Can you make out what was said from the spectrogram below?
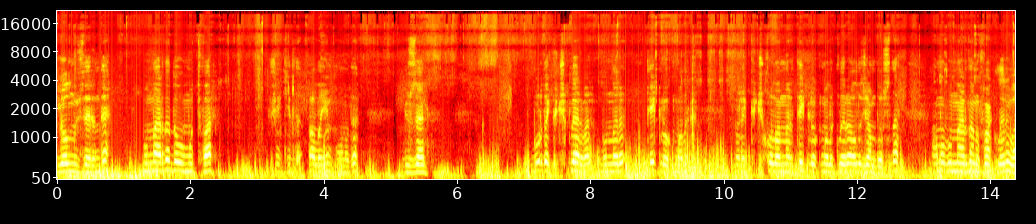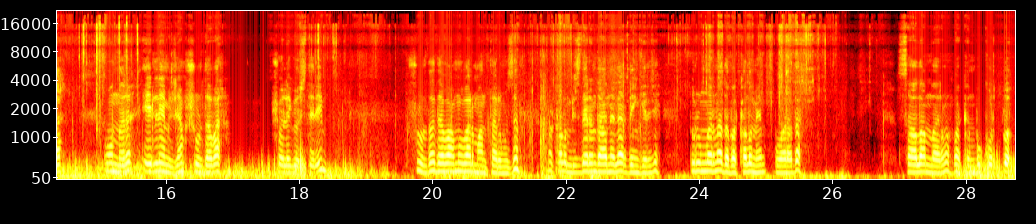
yolun üzerinde. Bunlarda da umut var. Şu şekilde alayım onu da. Güzel. Burada küçükler var. Bunları tek lokmalık böyle küçük olanları tek lokmalıkları alacağım dostlar. Ama bunlardan ufakları var. Onları ellemeyeceğim. Şurada var. Şöyle göstereyim. Şurada devamı var mantarımızın. Bakalım bizlerin daha neler denk gelecek. Durumlarına da bakalım hem bu arada. Sağlamlar mı? Bakın bu kurtlu.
